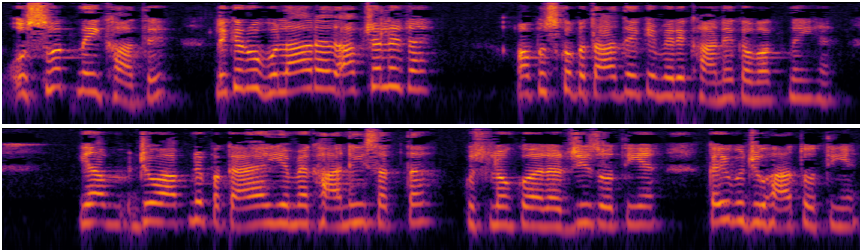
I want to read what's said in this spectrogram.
اس وقت نہیں کھاتے لیکن وہ بلا رہا آپ چلے جائیں۔ آپ اس کو بتا دیں کہ میرے کھانے کا وقت نہیں ہے۔ یا جو آپ نے پکایا، یہ میں کھا نہیں سکتا۔ کچھ لوگوں کو الرجیز ہوتی ہیں، کئی وجوہات ہوتی ہیں۔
